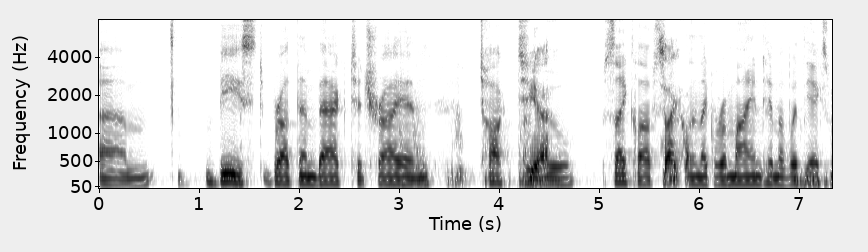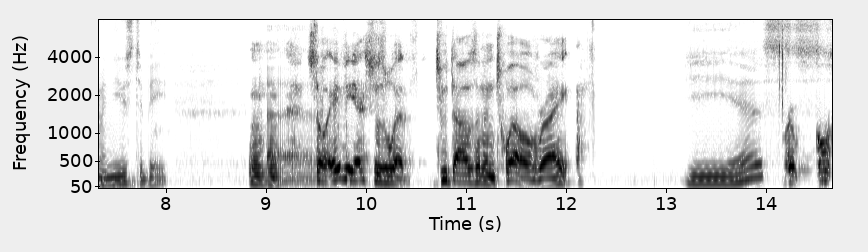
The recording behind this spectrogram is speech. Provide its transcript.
um, Beast brought them back to try and talk to yeah. Cyclops, Cyclops. and like remind him of what the X Men used to be. Mm-hmm. Uh, so AVX was what 2012, right? Yes, or, or,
